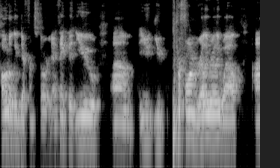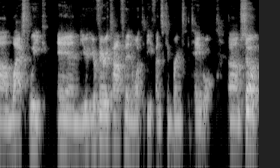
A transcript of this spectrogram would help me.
totally different story. I think that you um, you you performed really really well um, last week and you're, very confident in what the defense can bring to the table. Um, so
